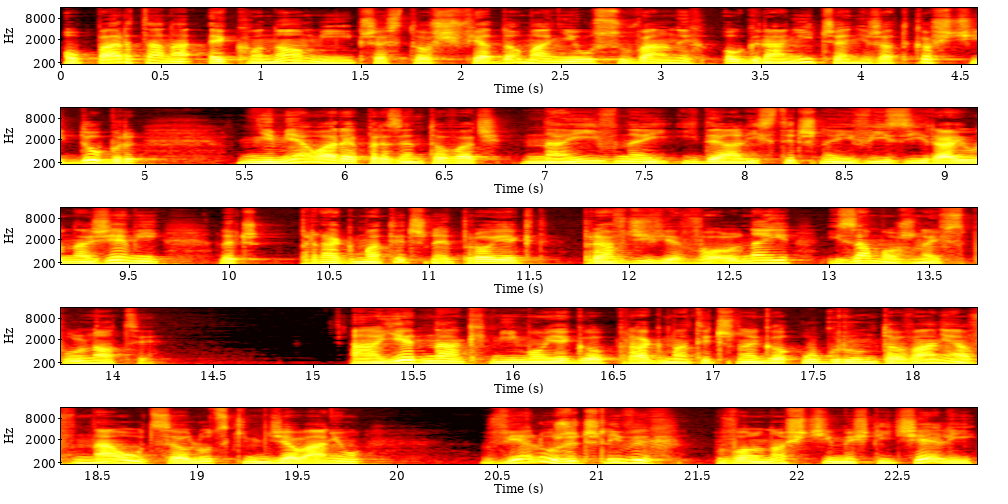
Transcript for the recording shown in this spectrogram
oparta na ekonomii i przez to świadoma nieusuwalnych ograniczeń rzadkości dóbr, nie miała reprezentować naiwnej, idealistycznej wizji raju na ziemi, lecz pragmatyczny projekt prawdziwie wolnej i zamożnej wspólnoty. A jednak, mimo jego pragmatycznego ugruntowania w nauce o ludzkim działaniu, wielu życzliwych wolności myślicieli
